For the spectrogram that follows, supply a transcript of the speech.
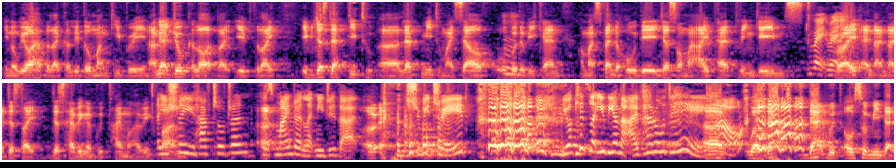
you know, we all have like a little monkey brain. I mean, I joke a lot. Like if like if you just left it to uh, left me to myself over the weekend, I might spend the whole day just on my iPad playing games. Right, right. Right, and and I just like just having a good time or having are fun. you sure you have children because mine don't let me do that Uh, should we trade your kids let you be on the ipad all day Uh, wow well, that, that would also mean that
